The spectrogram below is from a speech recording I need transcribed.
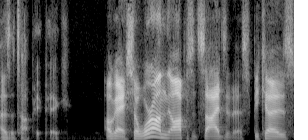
as a top eight pick. Okay, so we're on the opposite sides of this because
